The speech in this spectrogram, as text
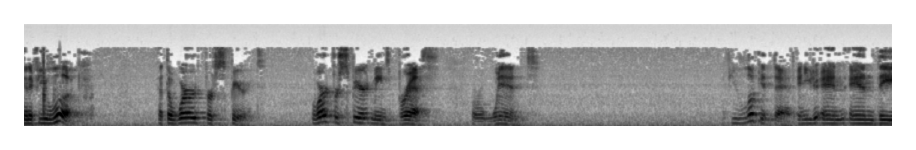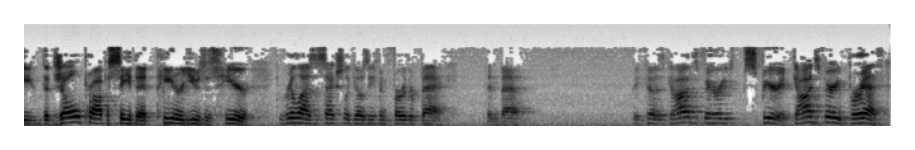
And if you look at the word for spirit, the word for spirit means breath or wind. If you look at that and you and and the the Joel prophecy that Peter uses here, you realize this actually goes even further back than Babel. Because God's very spirit, God's very breath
